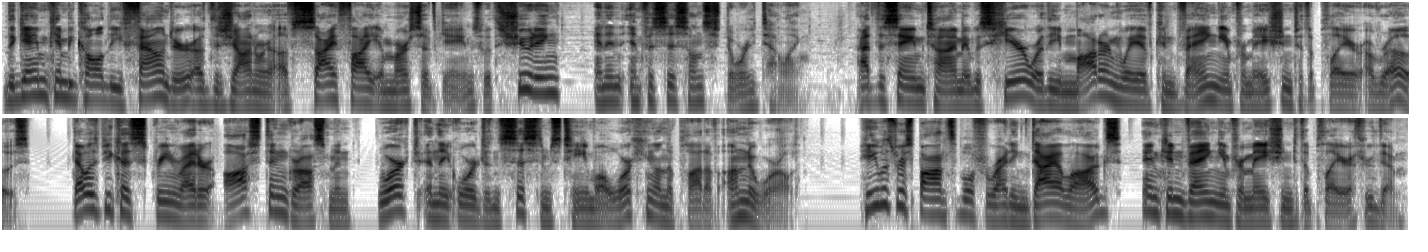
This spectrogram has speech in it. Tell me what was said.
The game can be called the founder of the genre of sci fi immersive games with shooting and an emphasis on storytelling. At the same time, it was here where the modern way of conveying information to the player arose. That was because screenwriter Austin Grossman worked in the Origin Systems team while working on the plot of Underworld. He was responsible for writing dialogues and conveying information to the player through them.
